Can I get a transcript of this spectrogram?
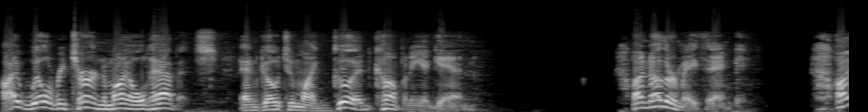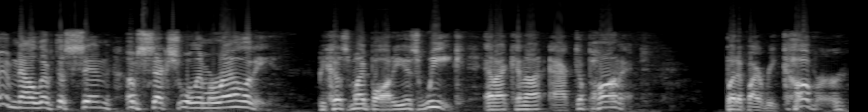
I will return to my old habits and go to my good company again. Another may think, I have now left the sin of sexual immorality because my body is weak and I cannot act upon it. But if I recover,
